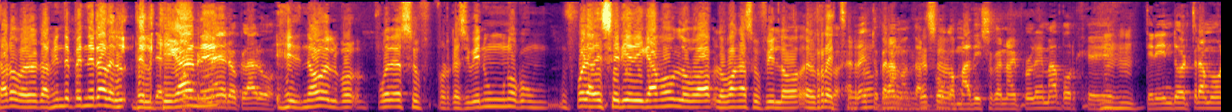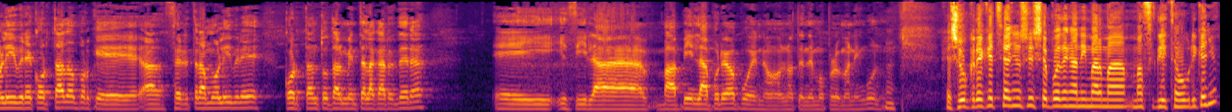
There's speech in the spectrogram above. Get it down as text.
Claro, pero también dependerá del, que gane. Primero, claro. Eh, no, puede porque si viene uno con, fuera de serie, digamos, lo, lo van a sufrir el resto. El resto, pero tampoco me ha dicho que no hay problema porque teniendo el tramo libre cortado, porque al hacer tramo libre cortan totalmente la carretera. Eh, y, si la, va bien la prueba, pues no, no tendremos problema ninguno. Jesús, ¿crees que este año sí se pueden animar más, más ciclistas ubriqueños?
